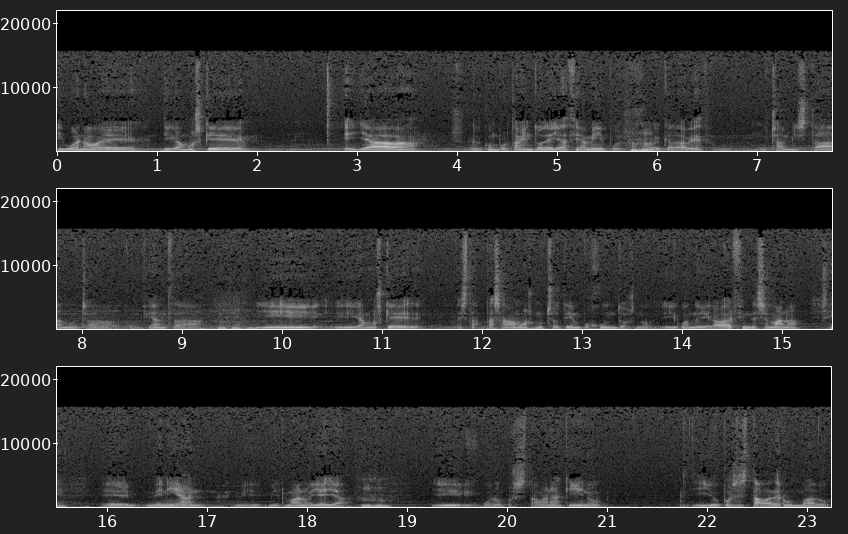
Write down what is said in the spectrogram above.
y bueno, eh, digamos que ella, el comportamiento de ella hacia mí, pues fue cada vez mucha amistad, mucha confianza y, y digamos que esta- pasábamos mucho tiempo juntos, ¿no? Y cuando llegaba el fin de semana Sí. eh, venían mi, mi hermano y ella y bueno, pues estaban aquí, ¿no? Y yo pues estaba derrumbado.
